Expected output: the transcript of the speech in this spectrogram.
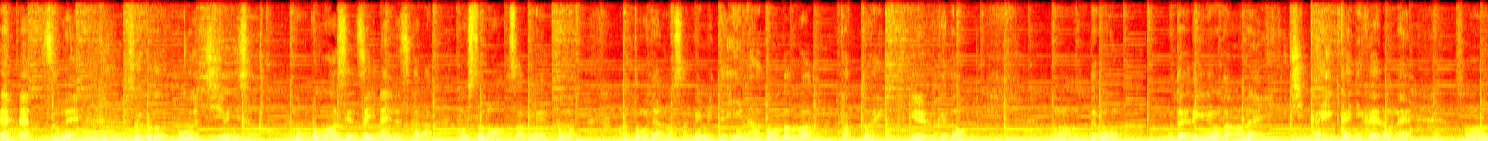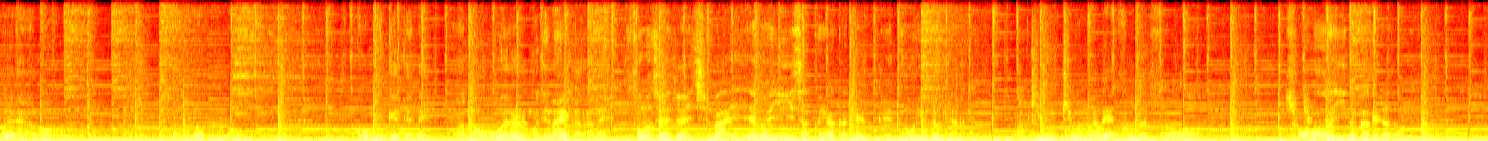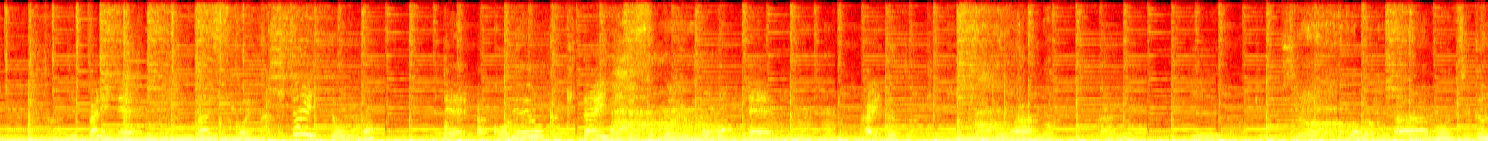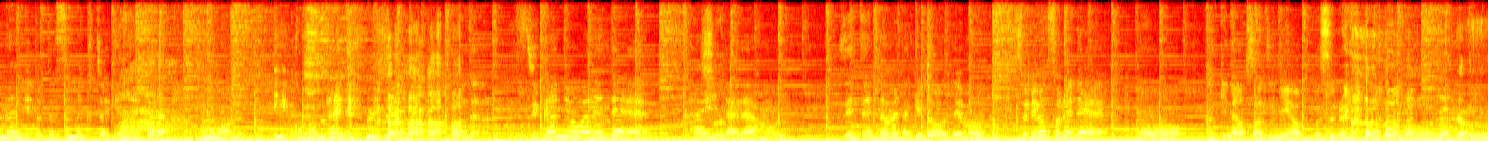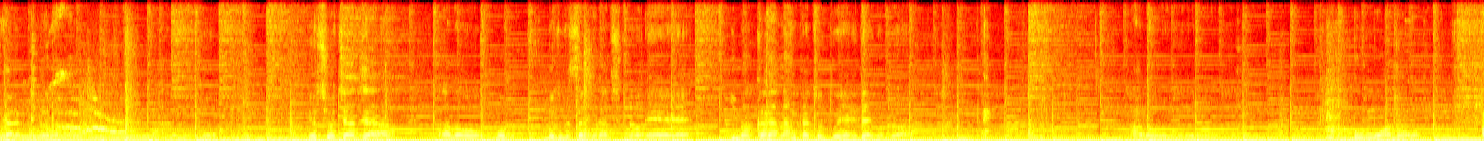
そうね。そういうことを僕は自由にする。僕は先生いないですからもう人の作品ともともちゃんの作品見ていいなと思ったとこはパッと入れるけど、うん、でも具体的に言うならね1回1回2回のねそのねあのなんのあの講義受けてねあの覚えられるもんじゃないからね。ともちゃんじゃあ一番絵のいい作品が描けるってどういう時だねあ気分気分がねそうだよ。そう。今日いいの描けたぞみたいなやっぱりねあすごい書きたいって思ってあこれを書きたいってすごい思って書いた時にはあのいい絵が描けるしもうああもう時間ないけど出さなくちゃいけないからもういいこのぐらいでみたいな。時間に追われて書いたらもう全然ダメだけどでもそれはそれでもう書き直さずにアップする。よしおちゃんじゃああのもうぼちぼち最後なんですけど、えー今からなんかちょっとやりたいことは？あの僕もあの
